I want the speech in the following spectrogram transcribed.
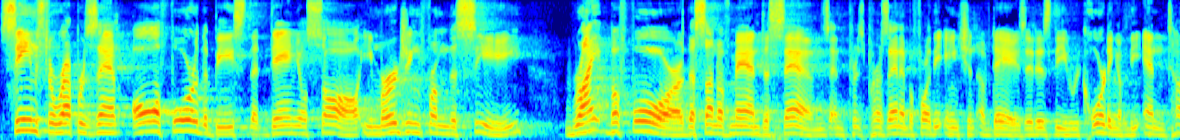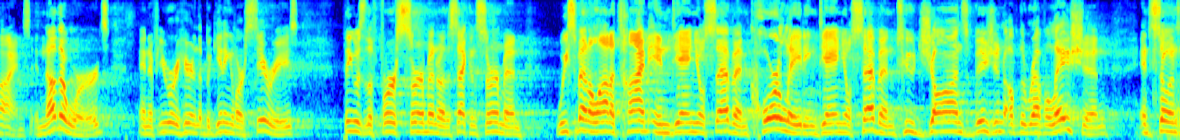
seems to represent all four of the beasts that Daniel saw emerging from the sea right before the Son of Man descends and is presented before the Ancient of Days. It is the recording of the end times. In other words, and if you were here in the beginning of our series, I think it was the first sermon or the second sermon, we spent a lot of time in Daniel 7 correlating Daniel 7 to John's vision of the revelation. And so, in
